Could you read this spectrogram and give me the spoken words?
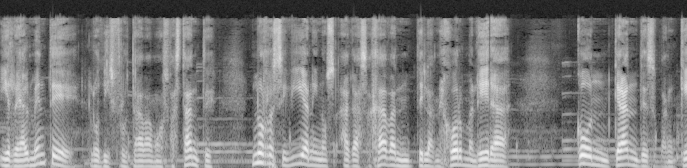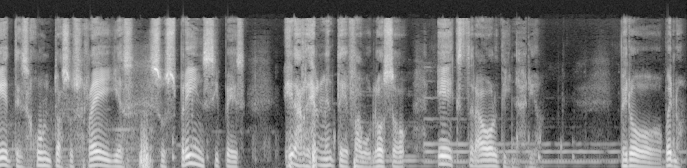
y realmente lo disfrutábamos bastante nos recibían y nos agasajaban de la mejor manera, con grandes banquetes junto a sus reyes, sus príncipes. Era realmente fabuloso, extraordinario. Pero bueno,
